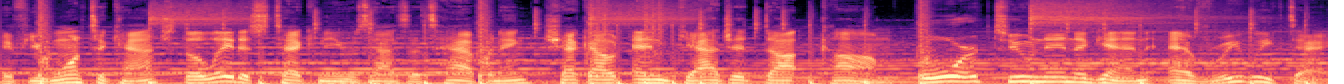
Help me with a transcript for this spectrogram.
If you want to catch the latest tech news as it's happening, check out Engadget.com or tune in again every weekday.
